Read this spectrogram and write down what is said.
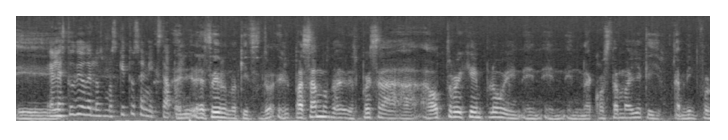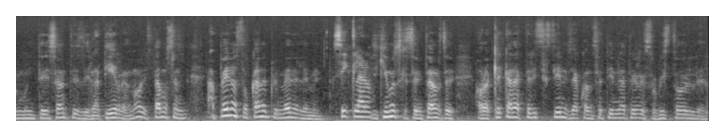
eh, El estudio de los mosquitos en Ixtapa. el, el estudio de los mosquitos. ¿no? El- Pasamos eh, después a, otro ejemplo en, en- en- en la costa maya que también fueron muy interesantes de la tierra, ¿no? Estamos en, apenas tocando el primer elemento. Sí, claro. Dijimos que se necesitaban, de- ahora, ¿qué características tienes? Ya cuando se tiene la tierra, resolviste todo el, el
